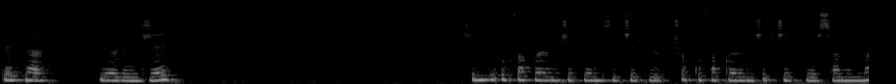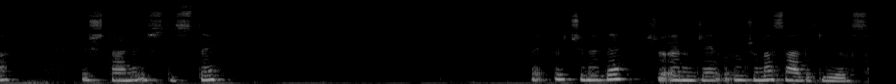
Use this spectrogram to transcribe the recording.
Tekrar bir örümcek. Şimdi ufak örümceklerimizi çekiyoruz. Çok ufak örümcek çekiyoruz hanımlar. 3 tane üst üste. Ve üçünü de şu örümceğin ucuna sabitliyoruz.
